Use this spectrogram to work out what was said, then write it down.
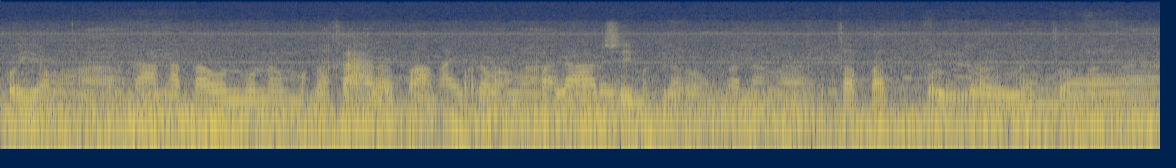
po yung ah, Nakataon mo nang makakarapan ang ka ito ang mga palarin. Magkaroon ka ng uh, tapat po lang ito ng ah,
